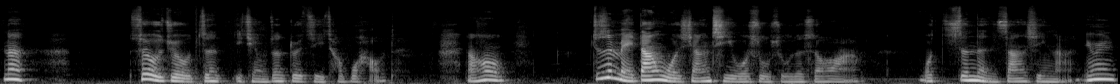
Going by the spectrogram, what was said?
那所以我觉得我真以前我真的对自己超不好的。然后。就是每当我想起我叔叔的时候啊，我真的很伤心啊，因为，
